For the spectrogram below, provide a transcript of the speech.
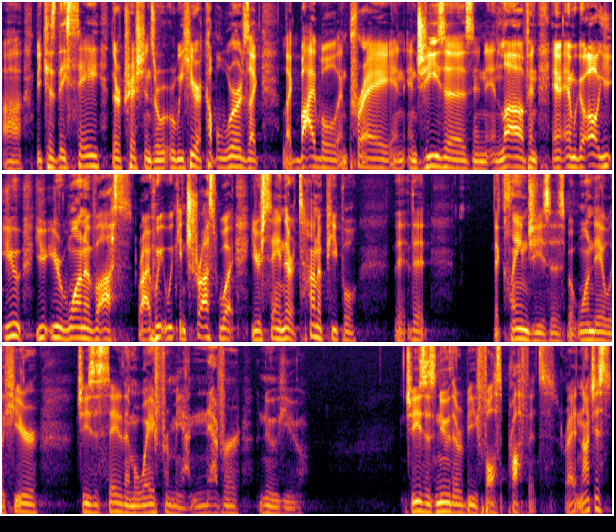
uh, because they say they're Christians, or, or, we hear a couple words like, like Bible and pray and, and Jesus and, and love, and, and, and we go, oh, you, you, you're one of us, right? We, we can trust what you're saying. There are a ton of people that, that, that claim Jesus, but one day we'll hear Jesus say to them, Away from me, I never knew you. Jesus knew there would be false prophets, right? Not just,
